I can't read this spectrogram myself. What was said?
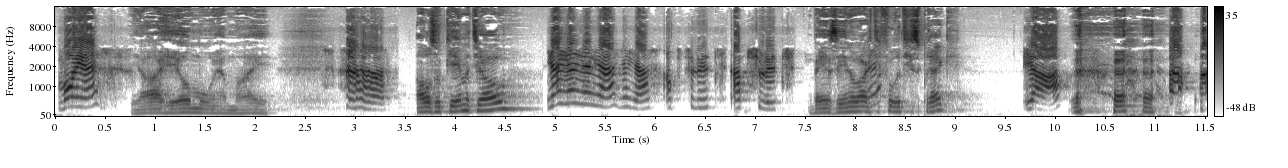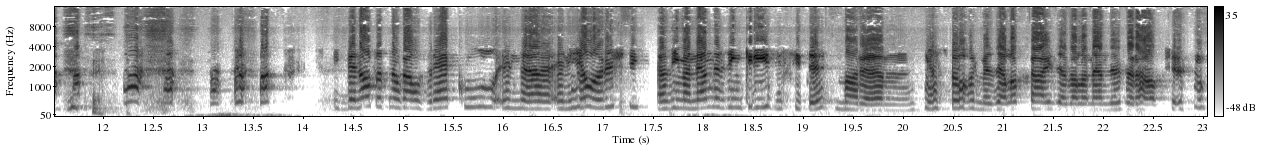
mooi, hè? ja, heel mooi, amai. Alles oké met jou? Ja, ja, ja, ja, ja, ja, absoluut, absoluut. Ben je zenuwachtig voor het gesprek? Ja. ik ben altijd nogal vrij cool en, eh, en heel rustig als iemand anders in crisis zit. Hè. Maar um, als het over mezelf gaat, is dat wel een ander verhaaltje.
